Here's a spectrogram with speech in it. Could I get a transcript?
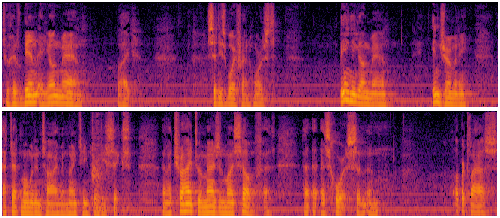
to have been a young man like Sydney's boyfriend, Horst, being a young man in Germany at that moment in time in 1936. And I tried to imagine myself as, as Horst, an, an upper class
